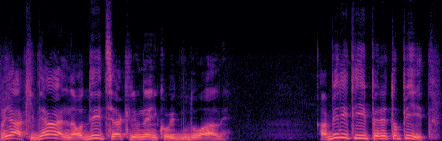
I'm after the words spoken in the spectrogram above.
Ну як, ідеально, дивіться, як рівненько відбудували. А беріть її перетопіть.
